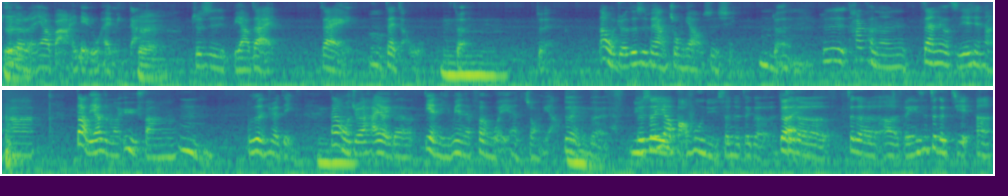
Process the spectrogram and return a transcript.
这个人要把他列入黑名单，对，就是不要再再嗯再找我。嗯对对，那我觉得这是非常重要的事情。嗯对就是他可能在那个职业现场，他到底要怎么预防，嗯，不是很确定。嗯但我觉得还有一个店里面的氛围也很重要。对嗯对，女生要保护女生的这个这个这个呃，等于是这个结呃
